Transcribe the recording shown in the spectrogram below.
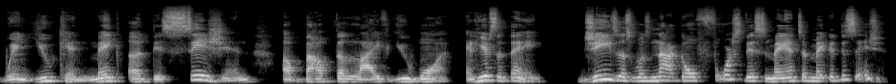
when you can make a decision about the life you want. And here's the thing Jesus was not going to force this man to make a decision.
